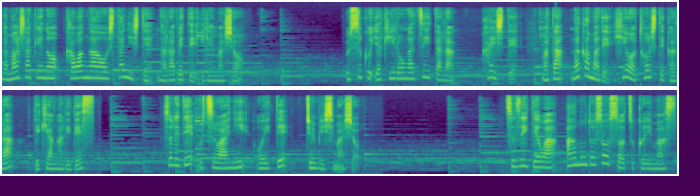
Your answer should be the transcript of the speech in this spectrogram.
生鮭の皮側を下にして並べて入れましょう。薄く焼き色がついたら返してまた中まで火を通してから出来上がりです。それで器に置いて準備しましょう。続いてはアーモンドソースを作ります。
